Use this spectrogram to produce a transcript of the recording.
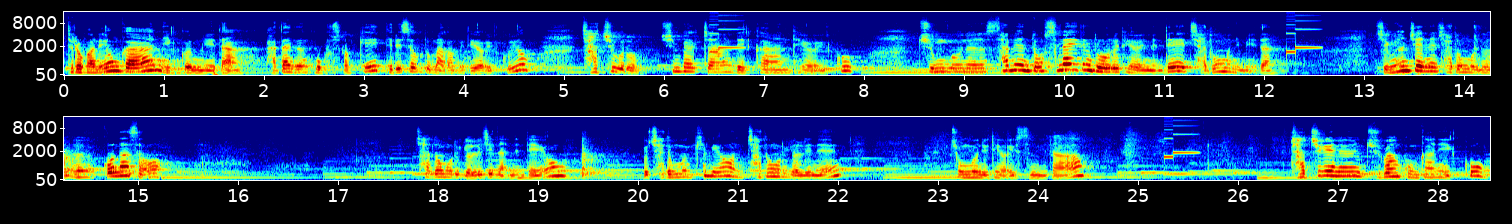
들어가는 현관 입구입니다. 바닥은 고급스럽게 대리석으로 마감이 되어 있고요. 좌측으로 신발장 4칸 되어 있고 중문은 삼연동 슬라이딩 도어로 되어 있는데 자동문입니다. 지금 현재는 자동문을 꺼놔서 자동으로 열리지는 않는데요. 이 자동문 키면 자동으로 열리는 중문이 되어 있습니다. 좌측에는 주방 공간이 있고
